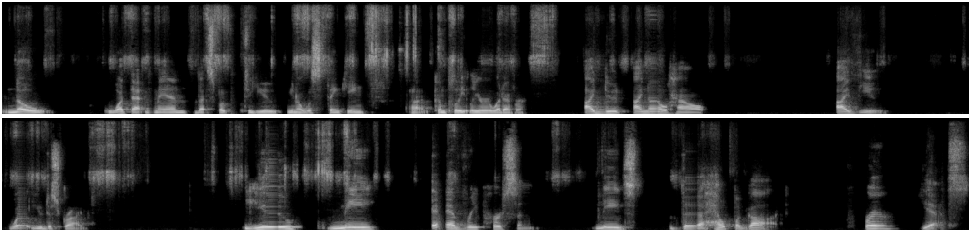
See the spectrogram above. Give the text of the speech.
know what that man that spoke to you, you know, was thinking uh, completely or whatever. I do. I know how I view what you described. You, me, every person needs the help of God. Prayer, yes.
